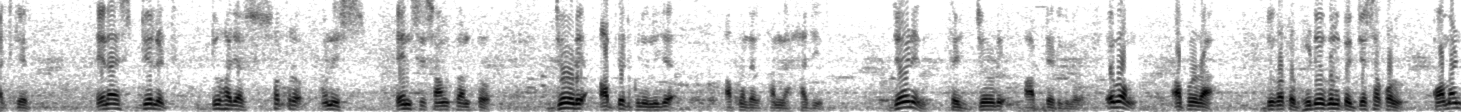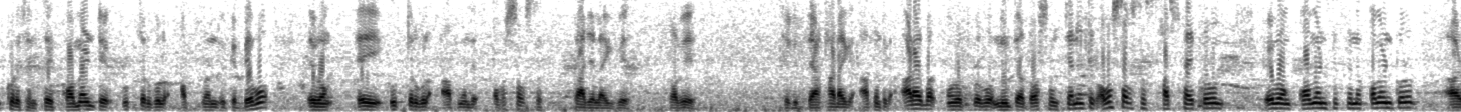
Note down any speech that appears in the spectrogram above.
আজকের এনআইএস ডিএলএড দু হাজার সতেরো উনিশ এনসি সংক্রান্ত জরুরি আপডেটগুলি নিজে আপনাদের সামনে হাজির। জেনে নিন সেই জরুরি আপডেটগুলো এবং আপনারা বিগত ভিডিওগুলোতে যে সকল কমেন্ট করেছেন, সেই কমেন্টের উত্তরগুলো আপনাদেরকে দেব এবং এই উত্তরগুলো আপনাদের অবশ্য অবশ্যই কাজে লাগবে। তবে সেটি দেখার আগে আপনাদেরকে আরেকবার অনুরোধ করব নিত্যা দর্শন চ্যানেলটিকে অবশ্যই অবশ্যই সাবস্ক্রাইব করুন এবং কমেন্ট সেকশানে কমেন্ট করুন আর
